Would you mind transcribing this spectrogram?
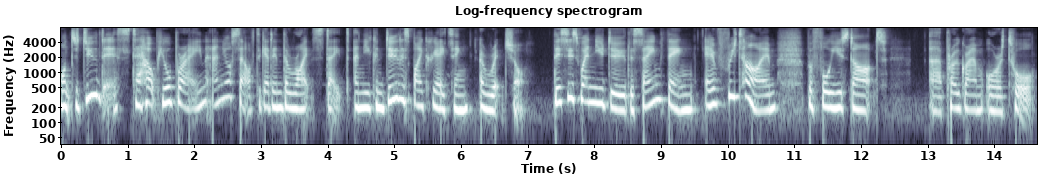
want to do this to help your brain and yourself to get in the right state. And you can do this by creating a ritual. This is when you do the same thing every time before you start a program or a tour.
